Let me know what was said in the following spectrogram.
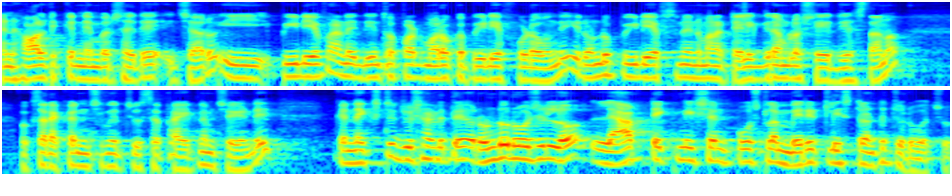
and hall ticket numbers అయితే ఇచ్చారు. ఈ పీడిఎఫ్ అండ్ దీంతో పాటు మరొక పీడిఎఫ్ కూడా ఉంది. ఈ రెండు పీడిఎఫ్స్ నేను మన టెలిగ్రామ్లో షేర్ చేస్తాను. ఒకసారి అక్కడి నుంచి మీరు చూసే ప్రయత్నం చేయండి. ఇంకా నెక్స్ట్ చూసినట్లయితే రెండు రోజుల్లో ల్యాబ్ టెక్నీషియన్ పోస్టుల మెరిట్ లిస్ట్ అంటూ చూడవచ్చు.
